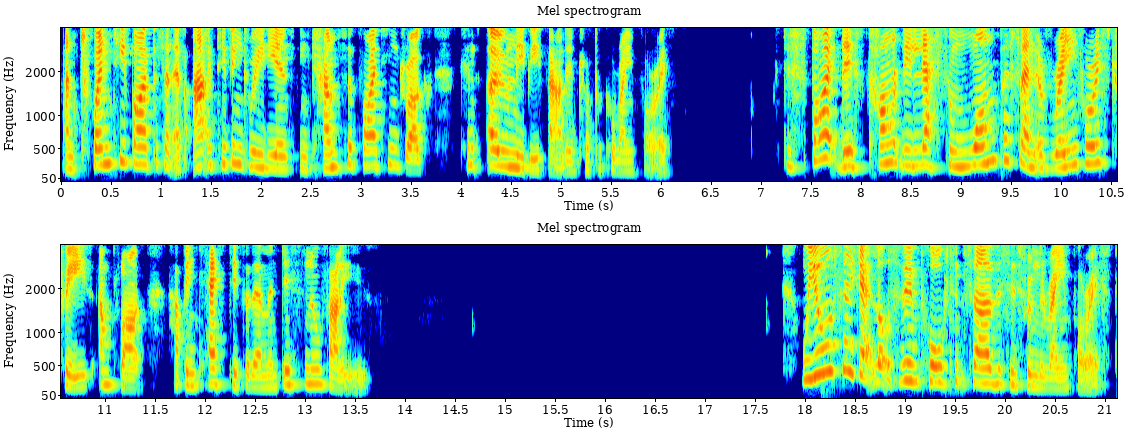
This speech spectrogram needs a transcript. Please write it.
and 25% of active ingredients in cancer fighting drugs can only be found in tropical rainforests. Despite this, currently less than 1% of rainforest trees and plants have been tested for their medicinal values. We also get lots of important services from the rainforest.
